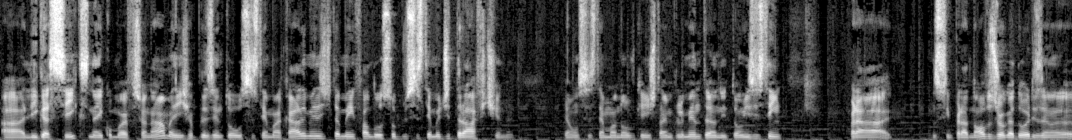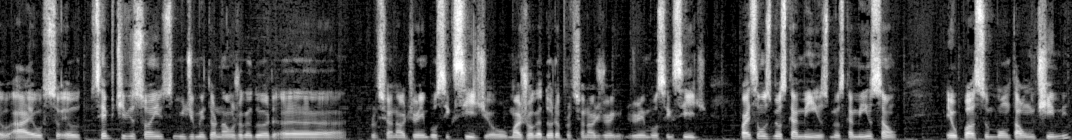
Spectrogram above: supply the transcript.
a Liga Six, né, como vai funcionar, mas a gente apresentou o sistema Academy, mas a gente também falou sobre o sistema de draft, né, é um sistema novo que a gente está implementando. Então existem para assim, para novos jogadores, ah, ah eu, eu sempre tive sonhos de me tornar um jogador uh, profissional de Rainbow Six Siege, ou uma jogadora profissional de Rainbow Six Siege. Quais são os meus caminhos? Meus caminhos são, eu posso montar um time,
